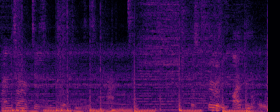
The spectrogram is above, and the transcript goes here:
Plants aren't as important as hat. Because clearly I can hold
